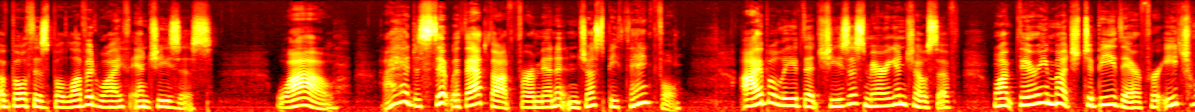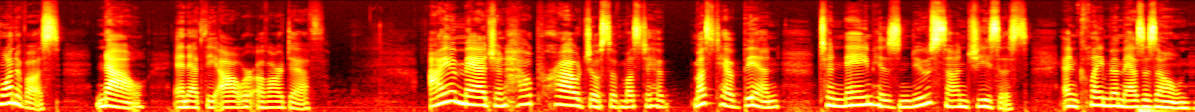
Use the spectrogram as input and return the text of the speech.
of both his beloved wife and Jesus. Wow, I had to sit with that thought for a minute and just be thankful. I believe that Jesus, Mary, and Joseph want very much to be there for each one of us now and at the hour of our death. I imagine how proud Joseph must have, must have been to name his new son Jesus and claim him as his own.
